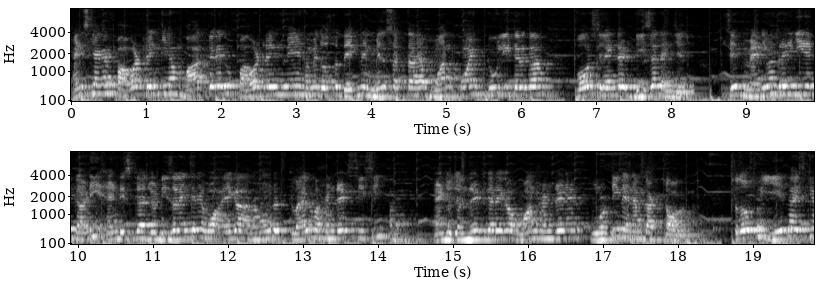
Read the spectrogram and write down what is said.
एंड इसके अगर पावर ट्रेन की हम बात करें तो पावर ट्रेन में हमें दोस्तों देखने मिल सकता है 1.2 लीटर का फोर सिलेंडर डीजल इंजन सिर्फ़ मैनुअल रहेगी ये गाड़ी एंड इसका जो डीजल इंजन है वो आएगा अराउंड 1200 सीसी एंड जो जनरेट करेगा 114 एनएम का टॉर्क तो दोस्तों, ये था इसके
